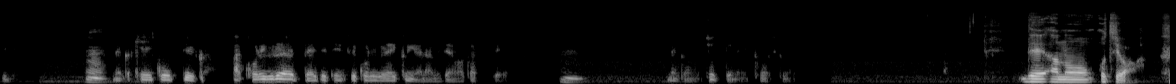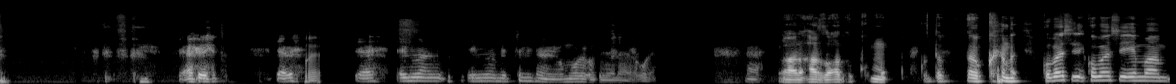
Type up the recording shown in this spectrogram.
気に、うん。なんか傾向っていうか、あ、これぐらいだったら大体点数これぐらいいくんやな、みたいなの分かって、うん。なんかちょっとね、詳しくなる。で、あの、オチは？やべえ、やべはいえ、やべえ、M1、M1 めっちゃ見たのにおもろいこと言えないわ、これ。あの、あと、あと、もう、小林、小林 M1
